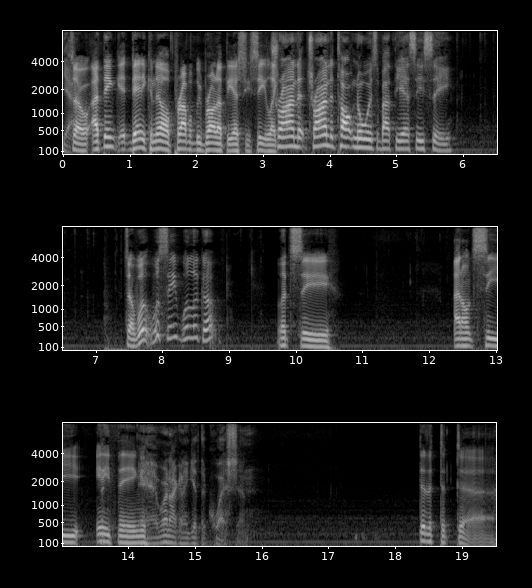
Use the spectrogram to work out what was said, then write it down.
Yeah. So I think it, Danny Kanell probably brought up the SEC. Like, trying to trying to talk noise about the SEC. so we'll we'll see. We'll look up. Let's see. I don't see anything. Yeah, we're not going to get the question. Da-da-da-da.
